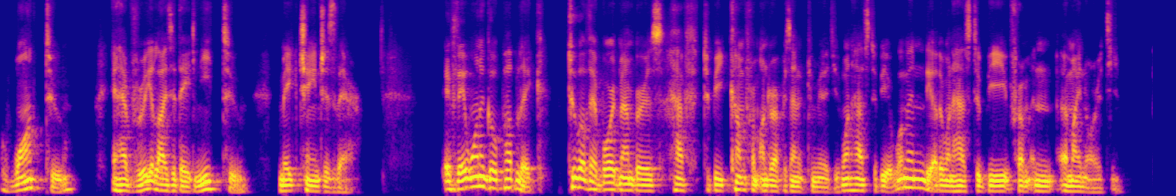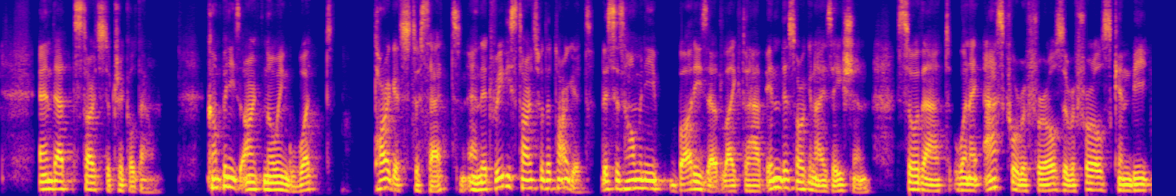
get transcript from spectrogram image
want to and have realized that they need to make changes there. If they want to go public, two of their board members have to be come from underrepresented communities. One has to be a woman, the other one has to be from an, a minority. And that starts to trickle down. Companies aren't knowing what targets to set. And it really starts with a target. This is how many bodies I'd like to have in this organization so that when I ask for referrals, the referrals can be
